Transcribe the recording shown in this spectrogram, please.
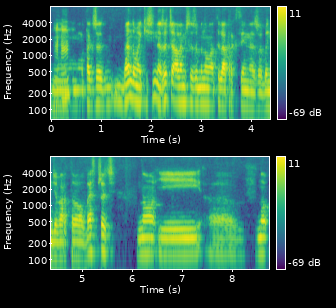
Mhm. Mm, także będą jakieś inne rzeczy, ale myślę, że będą na tyle atrakcyjne, że będzie warto wesprzeć. No i e, no,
